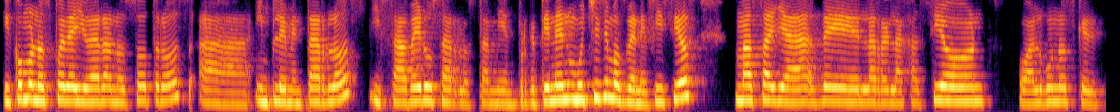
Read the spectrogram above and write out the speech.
y cómo nos puede ayudar a nosotros a implementarlos y saber usarlos también, porque tienen muchísimos beneficios más allá de la relajación o algunos que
